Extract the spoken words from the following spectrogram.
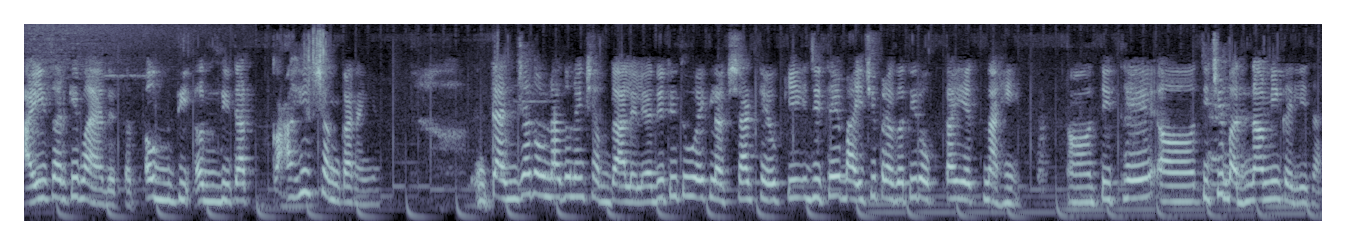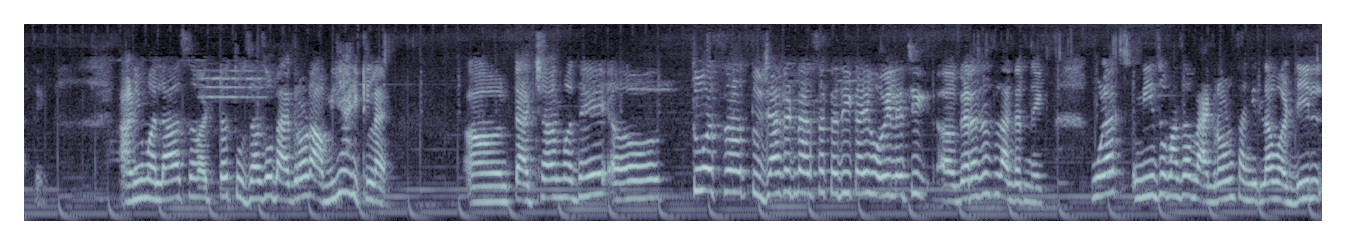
आईसारखी माया देतात. अगदी अगदी त्यात काहीच शंका नाही आहे त्यांच्या तोंडातून एक शब्द आलेले अदिती तू एक लक्षात ठेव की जिथे बाईची प्रगती रोखता येत नाही तिथे तिची बदनामी केली जाते. आणि मला असं वाटतं तुझा जो बॅकग्राऊंड आम्ही ऐकलाय आहे त्याच्यामध्ये तू असं तुझ्याकडनं असं कधी काही होईल याची गरजच लागत नाही. मुळात मी जो माझा बॅकग्राऊंड सांगितला वडील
